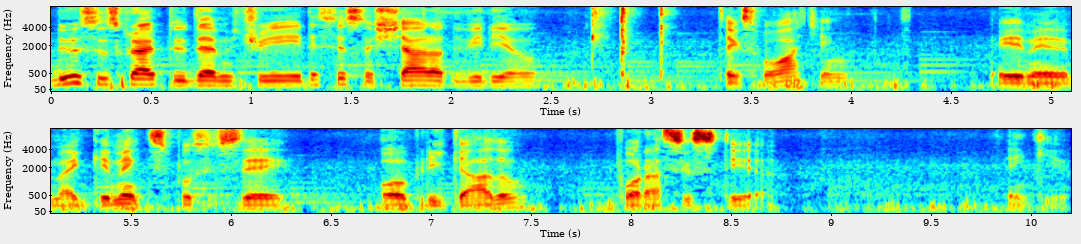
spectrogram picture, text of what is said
do subscribe to three. This is a shout out video. Thanks for watching. Maybe my gimmick is supposed to say obrigado por asistir. Thank you.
